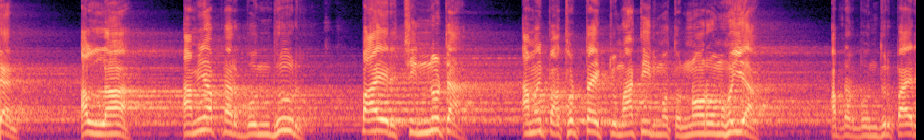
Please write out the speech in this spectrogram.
দেন, আল্লাহ, আমি আপনার বন্ধুর পায়ের চিহ্নটা, আমি পাথরটা একটু মাটির মতো নরম হইয়া আপনার বন্ধুর পায়ের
